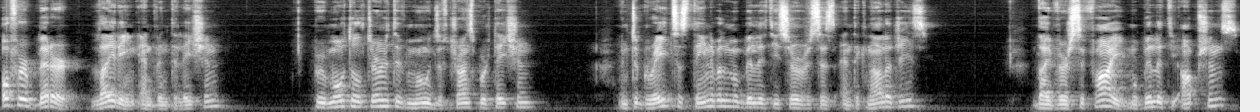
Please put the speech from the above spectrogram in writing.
offer better lighting and ventilation, promote alternative modes of transportation, integrate sustainable mobility services and technologies, diversify mobility options,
